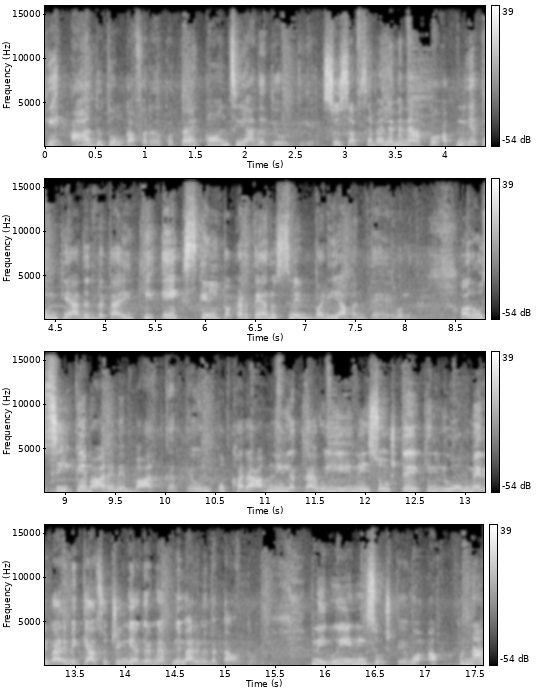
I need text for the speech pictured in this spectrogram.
कि आदतों का फ़र्क होता है कौन सी आदतें होती है। सो so, सबसे पहले मैंने आपको अपनी उनकी आदत बताई कि एक स्किल पकड़ते हैं और उसमें बढ़िया बनते हैं वो लोग। और उसी के बारे में बात करते हैं। उनको ख़राब नहीं लगता है वो ये नहीं सोचते हैं कि लोग मेरे बारे में क्या सोचेंगे अगर मैं अपने बारे में बताऊँ तो। नहीं वो ये नहीं सोचते। वो अपना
